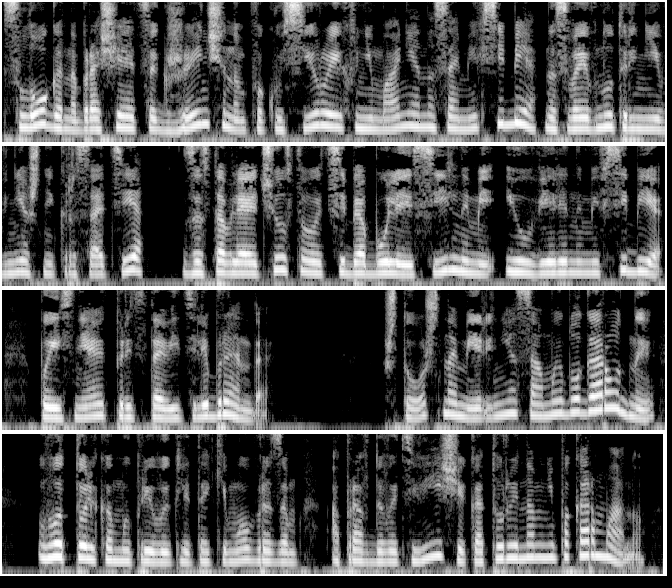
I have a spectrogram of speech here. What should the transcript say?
Слоган обращается к женщинам, фокусируя их внимание на самих себе, на своей внутренней и внешней красоте, заставляя чувствовать себя более сильными и уверенными в себе, поясняют представители бренда. Что ж, намерения самые благородные, вот только мы привыкли таким образом оправдывать вещи, которые нам не по карману –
